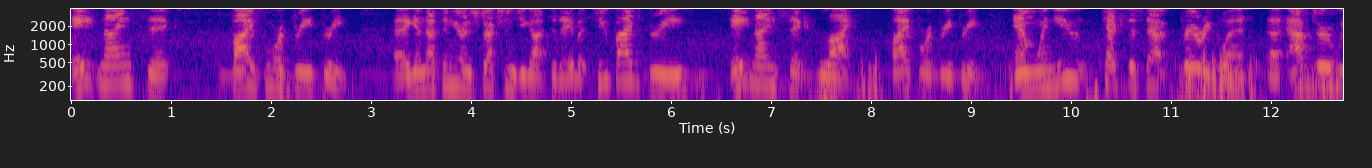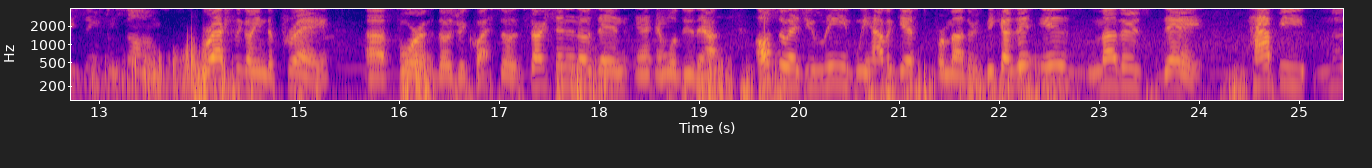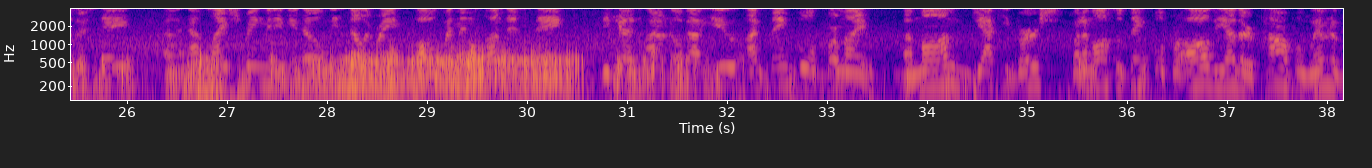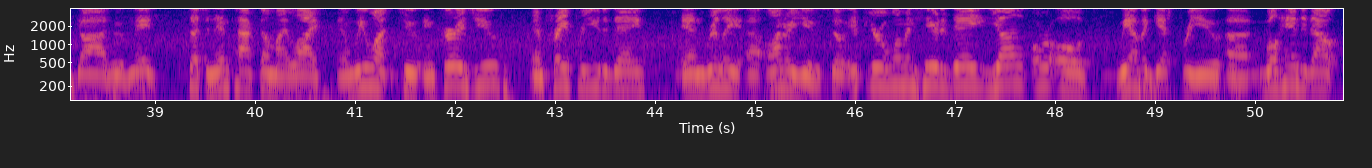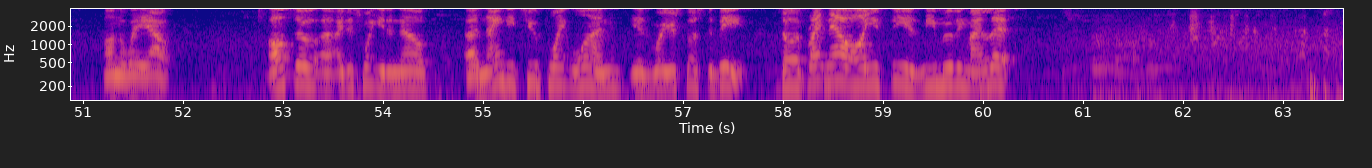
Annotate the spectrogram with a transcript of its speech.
896 5433. Again, that's in your instructions you got today, but 253 896 life 5433. And when you text us that prayer request, uh, after we sing some songs, we're actually going to pray uh, for those requests. So start sending those in, and, and we'll do that. Also, as you leave, we have a gift for mothers because it is Mother's Day. Happy Mother's Day. Uh, at LifeSpring, many of you know we celebrate all women on this day because I don't know about you, I'm thankful for my uh, mom, Jackie Bursch, but I'm also thankful for all the other powerful women of God who have made such an impact on my life. And we want to encourage you and pray for you today and really uh, honor you. So if you're a woman here today, young or old, we have a gift for you. Uh, we'll hand it out on the way out. Also, uh, I just want you to know uh, 92.1 is where you're supposed to be. So if right now all you see is me moving my lips,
